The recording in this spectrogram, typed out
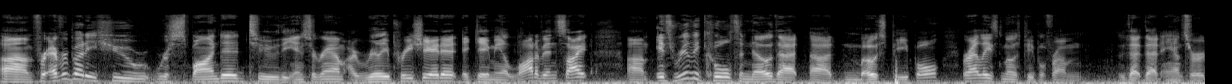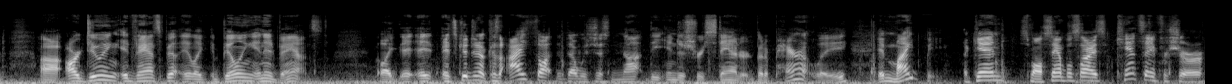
um, for everybody who responded to the Instagram, I really appreciate it. It gave me a lot of insight. Um, it's really cool to know that uh, most people, or at least most people from that that answered, uh, are doing advanced like billing in advance. Like it, it, it's good to know because I thought that that was just not the industry standard, but apparently it might be. Again, small sample size, can't say for sure,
